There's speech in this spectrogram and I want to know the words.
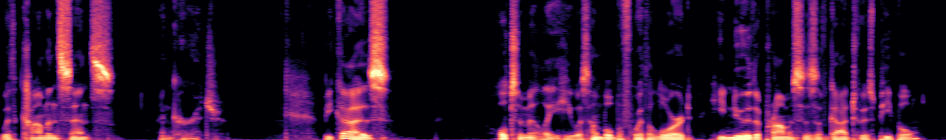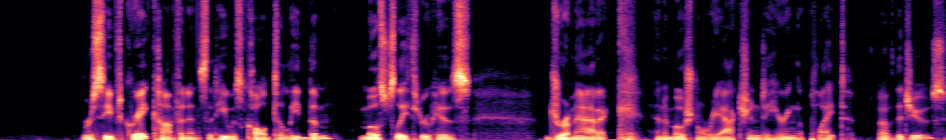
with common sense and courage. Because ultimately he was humble before the Lord, he knew the promises of God to his people, received great confidence that he was called to lead them, mostly through his dramatic and emotional reaction to hearing the plight of the Jews.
